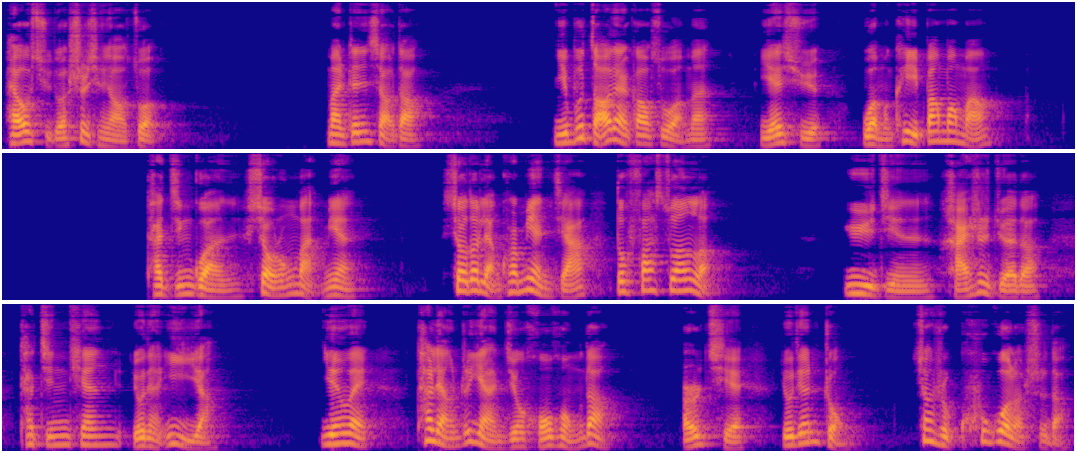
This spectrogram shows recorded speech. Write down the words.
还有许多事情要做。”曼桢笑道：“你不早点告诉我们，也许我们可以帮帮忙。”他尽管笑容满面，笑得两块面颊都发酸了，玉锦还是觉得。他今天有点异样，因为他两只眼睛红红的，而且有点肿，像是哭过了似的。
